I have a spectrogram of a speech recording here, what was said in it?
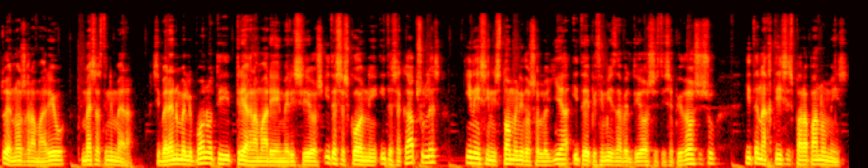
του 1 γραμμαρίου μέσα στην ημέρα. Συμπεραίνουμε λοιπόν ότι 3 γραμμάρια ημερησίως είτε σε σκόνη είτε σε κάψουλες είναι η συνιστόμενη δοσολογία είτε επιθυμείς να βελτιώσεις τις επιδόσεις σου είτε να χτίσεις παραπάνω μυς.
